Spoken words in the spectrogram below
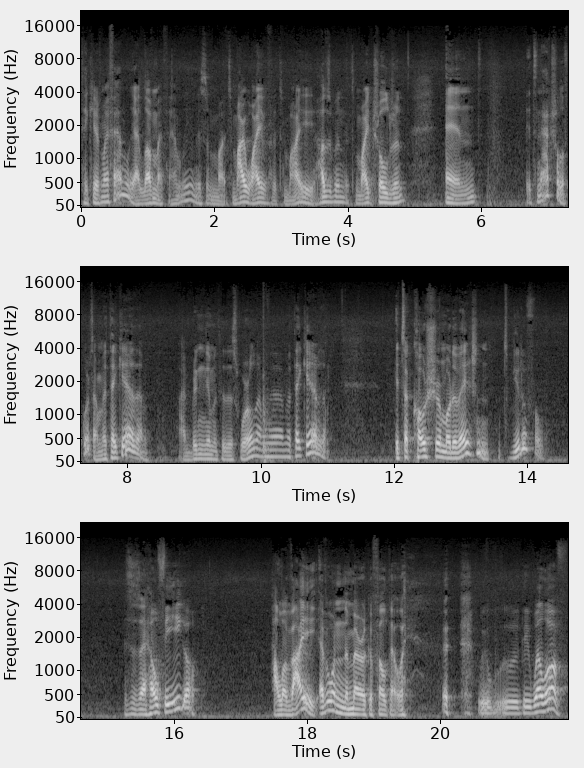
take care of my family. I love my family. This is my, it's my wife, it's my husband, it's my children. And it's natural, of course, I'm going to take care of them. I'm bringing them into this world, I'm going to take care of them. It's a kosher motivation. It's beautiful. This is a healthy ego. Halavai, everyone in America felt that way. we, we would be well off.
